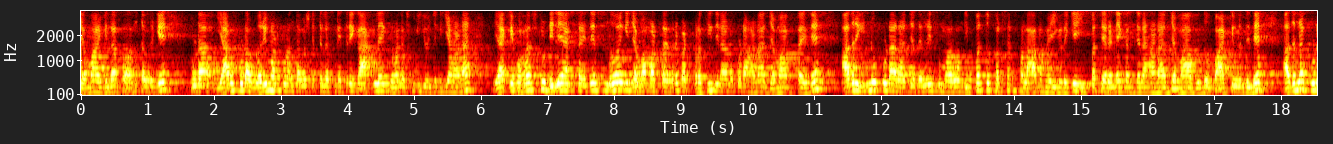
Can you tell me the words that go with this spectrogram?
ಜಮಾ ಆಗಿಲ್ಲ, ಸೊ ಅಂತವರಿಗೆ ಕೂಡ ಯಾರು ಕೂಡ ವರಿ ಮಾಡ್ಕೊಳ್ಳುವಂತ ಅವಶ್ಯಕತೆ ಇಲ್ಲ ಸ್ನೇಹಿತರೆ. ಈಗಾಗಲೇ ಗೃಹಲಕ್ಷ್ಮಿ ಯೋಜನೆಗೆ ಹಣ ಯಾಕೆ ಬಹಳಷ್ಟು ಡಿಲೇ ಆಗ್ತಾ ಇದೆ ಸ್ಲೋ ಆಗಿ ಜಮಾ ಮಾಡ್ತಾ ಇದ್ದಾರೆ ಬಟ್ ಪ್ರತಿದಿನಾನು ಕೂಡ ಹಣ ಜಮಾ ಆಗ್ತಾ ಇದೆ. ಆದ್ರೆ ಇನ್ನೂ ಕೂಡ ರಾಜ್ಯದಲ್ಲಿ ಸುಮಾರು ಒಂದು ಇಪ್ಪತ್ತು ಪರ್ಸೆಂಟ್ ಫಲಾನುಭವಿಗಳಿಗೆ ಇಪ್ಪತ್ತೆರಡನೇ ಕಂತಿನ ಹಣ ಜಮಾ ಆಗುವುದು ಬಾಕಿ ಉಳಿದಿದೆ. ಅದನ್ನ ಕೂಡ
